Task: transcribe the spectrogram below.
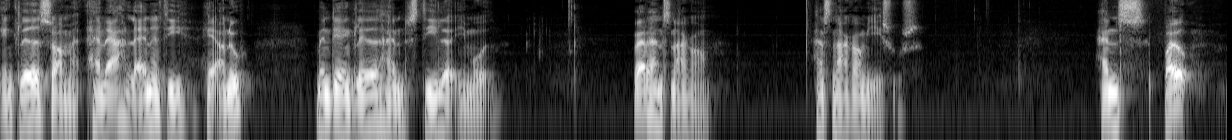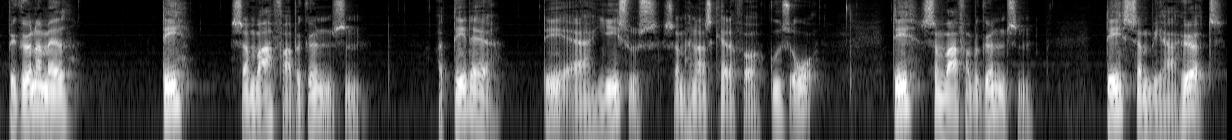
en glæde, som han er landet i her og nu, men det er en glæde, han stiler imod. Hvad er det, han snakker om? Han snakker om Jesus. Hans brev begynder med det, som var fra begyndelsen, og det der, det er Jesus, som han også kalder for Guds ord. Det, som var fra begyndelsen, det, som vi har hørt,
